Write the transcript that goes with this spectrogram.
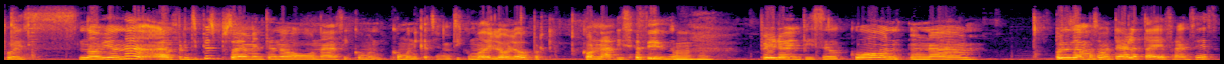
Pues no había una, a principios pues obviamente no hubo una así como comunicación así como de Lolo, porque con nadie hace eso. Pero empezó con una, pues íbamos a meter a la talla de francés,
